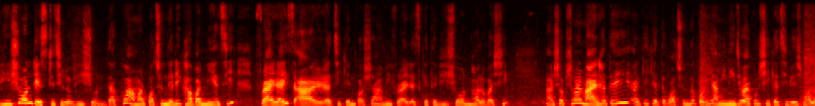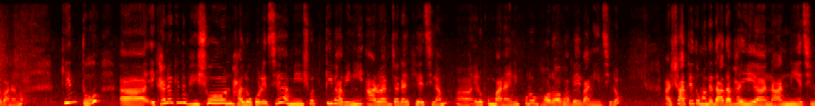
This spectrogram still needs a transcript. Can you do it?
ভীষণ টেস্টি ছিল ভীষণ। দেখো আমার পছন্দেরই খাবার নিয়েছি ফ্রাইড রাইস আর চিকেন কষা। আমি ফ্রাইড রাইস খেতে ভীষণ ভালোবাসি। সবসময় মায়ের হাতেই আর কি খেতে পছন্দ করি। আমি নিজেও এখন শিখেছি বেশ ভালো বানানো। কিন্তু এখানেও কিন্তু ভীষণ ভালো করেছে। আমি সত্যি ভাবিনি আরও এক জায়গায় খেয়েছিলাম। এরকম বানাইনি। পুরো ঘরোয়াভাবেই বানিয়েছিল। আর সাথে তোমাদের দাদাভাই নান নিয়েছিল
